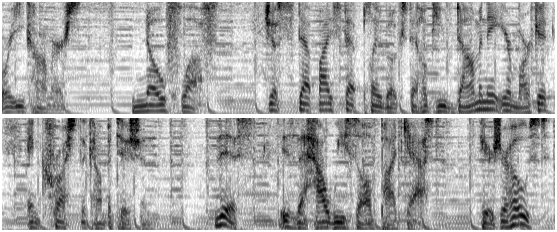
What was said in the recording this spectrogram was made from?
or e commerce. No fluff, just step by step playbooks to help you dominate your market and crush the competition. This is the How We Solve podcast. Here's your host.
